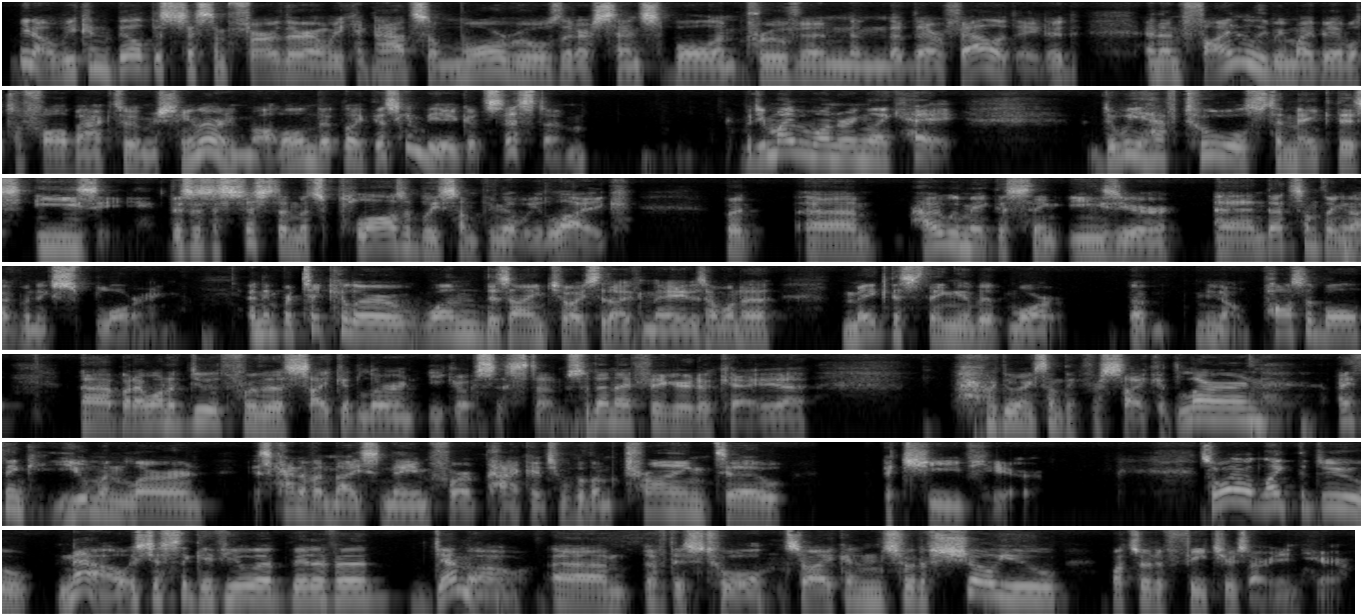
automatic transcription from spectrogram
You know, we can build the system further and we can add some more rules that are sensible and proven and that they're validated. And then finally, we might be able to fall back to a machine learning model and that like this can be a good system. But you might be wondering like, hey, do we have tools to make this easy? This is a system that's plausibly something that we like, but um, how do we make this thing easier? And that's something that I've been exploring. And in particular, one design choice that I've made is I want to make this thing a bit more uh, you know, possible, uh, but I want to do it for the scikit-learn ecosystem. So then I figured, okay, uh, we're doing something for scikit-learn. I think human learn is kind of a nice name for a package what I'm trying to achieve here. So what I would like to do now is just to give you a bit of a demo um, of this tool so I can sort of show you what sort of features are in here.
